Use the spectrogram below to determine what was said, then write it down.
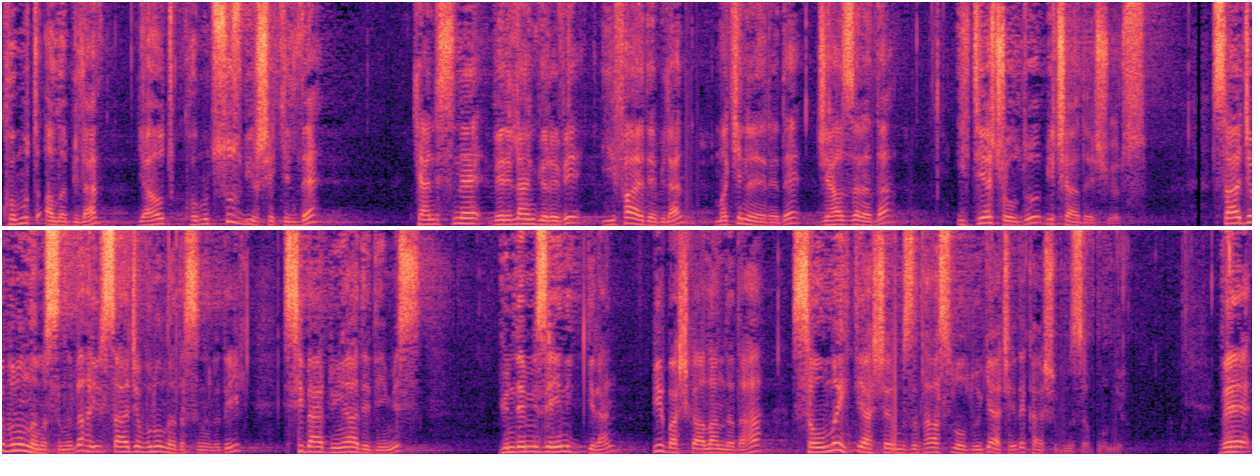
komut alabilen yahut komutsuz bir şekilde kendisine verilen görevi ifa edebilen makinelere de cihazlara da ihtiyaç olduğu bir çağda yaşıyoruz. Sadece bununla mı sınırlı? Hayır sadece bununla da sınırlı değil. Siber dünya dediğimiz gündemimize yeni giren bir başka alanda daha savunma ihtiyaçlarımızın hasıl olduğu gerçeği de karşımıza bulunuyor. Ve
